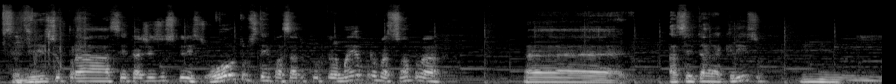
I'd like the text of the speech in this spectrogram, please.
Sim. disso para aceitar Jesus Cristo. Outros têm passado por tamanha aprovação para aceitar a Cristo e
